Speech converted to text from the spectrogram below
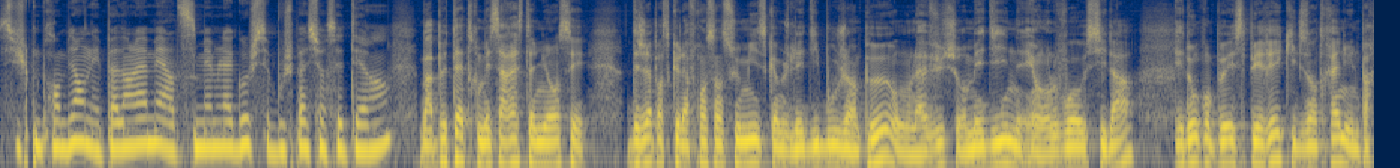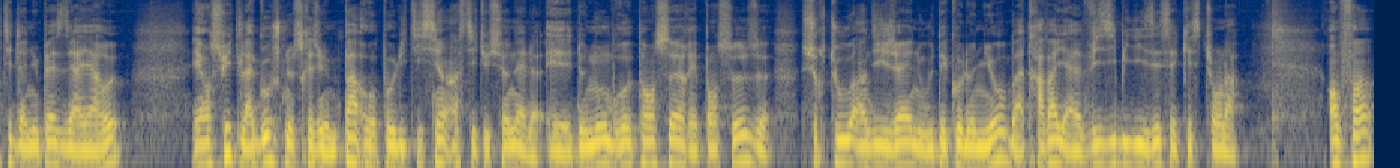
Si je comprends bien, on n'est pas dans la merde. Si même la gauche se bouge pas sur ce terrain. Bah peut-être, mais ça reste à nuancer. Déjà parce que la France insoumise, comme je l'ai dit, bouge un peu. On l'a vu sur Médine et on le voit aussi là. Et donc on peut espérer qu'ils entraînent une partie de la Nupes derrière eux. Et ensuite, la gauche ne se résume pas aux politiciens institutionnels. Et de nombreux penseurs et penseuses, surtout indigènes ou décoloniaux, bah, travaillent à visibiliser ces questions-là. Enfin,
